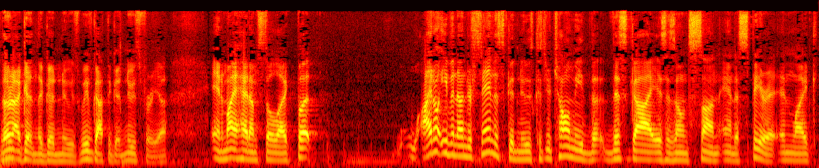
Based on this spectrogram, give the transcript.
they're not getting the good news. We've got the good news for you." And in my head, I'm still like, "But I don't even understand this good news because you're telling me that this guy is his own son and a spirit, and like,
